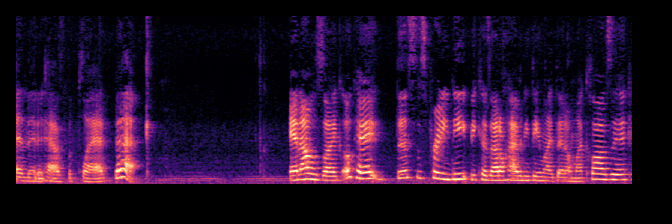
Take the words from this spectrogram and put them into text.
and then it has the plaid back. And I was like, okay, this is pretty neat because I don't have anything like that on my closet.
